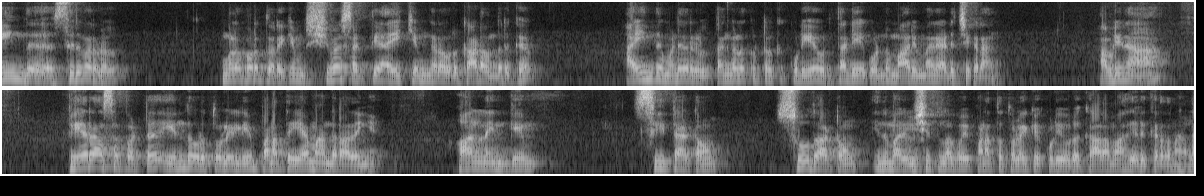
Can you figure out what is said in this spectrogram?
ஐந்து சிறுவர்கள் உங்களை பொறுத்த வரைக்கும் சிவசக்தி ஐக்கியம்ங்கிற ஒரு காடை வந்திருக்கு. ஐந்து மனிதர்கள் தங்களுக்கு இருக்கக்கூடிய ஒரு தடியை கொண்டு மாறி மாறி அடிச்சுக்கிறாங்க. அப்படின்னா பேராசைப்பட்டு எந்த ஒரு தொழிலையும் பணத்தை ஏமாந்துடாதீங்க ஆன்லைன் கேம் சீட்டாட்டம் சூதாட்டம் இந்த மாதிரி விஷயத்தில் போய் பணத்தை தொலைக்கக்கூடிய ஒரு காலமாக இருக்கிறதுனால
